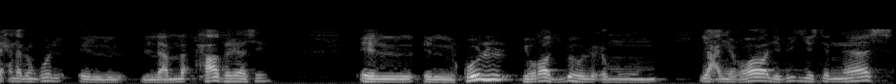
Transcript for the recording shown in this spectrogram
إحنا بنقول لما حاضر يا سيدي. الكل يراد به العموم. يعني غالبية الناس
